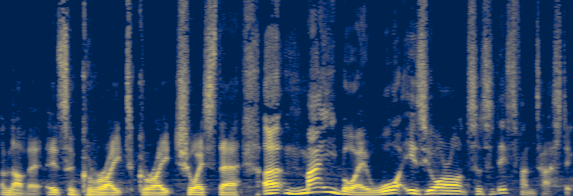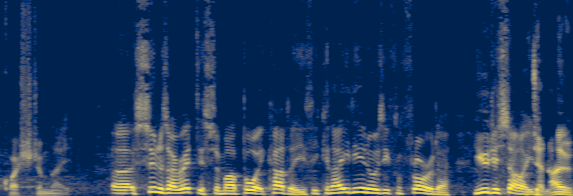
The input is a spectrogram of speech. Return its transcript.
I love it. It's a great, great choice there. Uh, Matty boy, what is your answer to this fantastic question, mate? Uh, as soon as I read this from my boy Cuddy, is he Canadian or is he from Florida? You decide. Don't know.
